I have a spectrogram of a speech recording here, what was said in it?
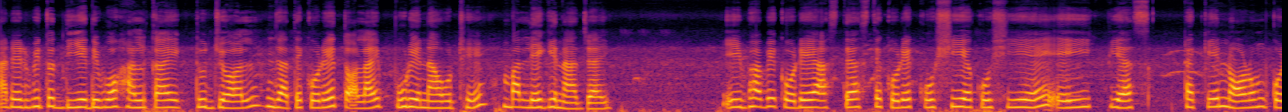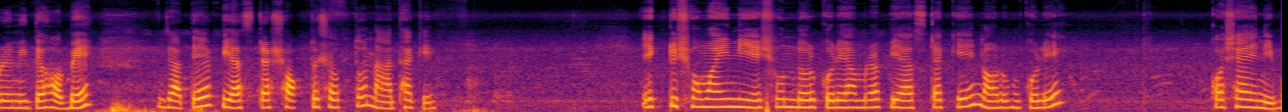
আর এর ভিতর দিয়ে দেব হালকা একটু জল, যাতে করে তলায় পুড়ে না ওঠে বা লেগে না যায়। এইভাবে করে আস্তে আস্তে করে কষিয়ে কষিয়ে এই পেঁয়াজটাকে নরম করে নিতে হবে, যাতে পেঁয়াজটা শক্ত শক্ত না থাকে। একটু সময় নিয়ে সুন্দর করে আমরা পেঁয়াজটাকে নরম করে কষায় নিব।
